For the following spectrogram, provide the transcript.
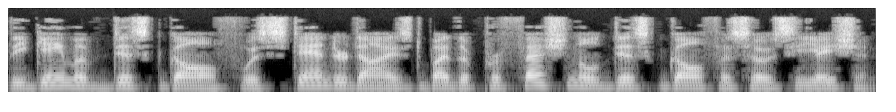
the game of disc golf was standardized by the Professional Disc Golf Association.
